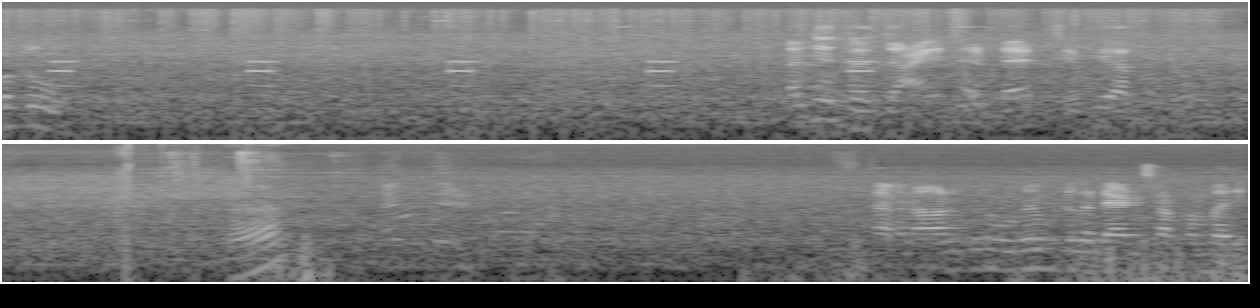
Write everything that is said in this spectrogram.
ஓட்டு. அது இந்த ஜாயிண்ட் டேட்ஸ் எப்படி இருக்கும் நாலு பேர் ஒரே வீட்டில் டான்ஸ் ஆடுற மாதிரி.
